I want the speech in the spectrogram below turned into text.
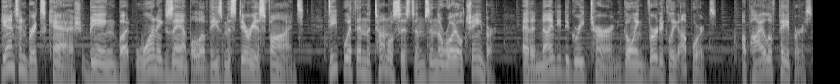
Gantenbrink's cache being but one example of these mysterious finds, deep within the tunnel systems in the royal chamber, at a 90-degree turn going vertically upwards, a pile of papers,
